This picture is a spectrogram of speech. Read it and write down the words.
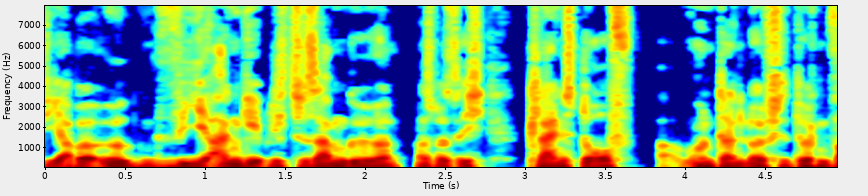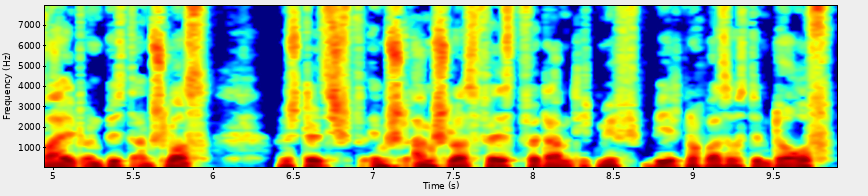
die aber irgendwie angeblich zusammengehören. Was weiß ich, kleines Dorf und dann läufst du durch den Wald und bist am Schloss und stellst im, am Schloss fest, verdammt, ich, mir fehlt noch was aus dem Dorf.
